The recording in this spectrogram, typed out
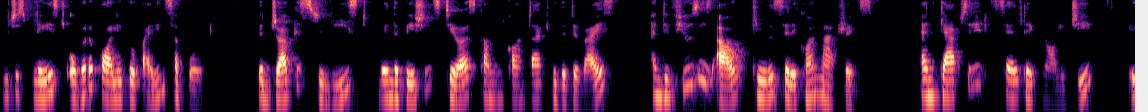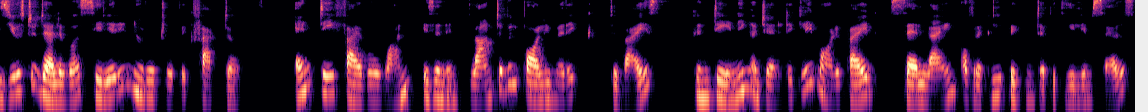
which is placed over a polypropylene support. The drug is released when the patient's tears come in contact with the device and diffuses out through the silicon matrix. Encapsulated cell technology is used to deliver ciliary neurotrophic factor. NT501 is an implantable polymeric device containing a genetically modified cell line of retinal pigment epithelium cells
